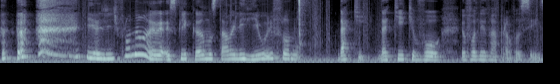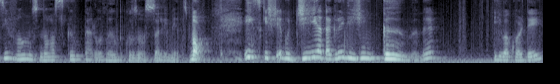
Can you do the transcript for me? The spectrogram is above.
e a gente falou, não, explicamos tal, ele riu, ele falou, daqui, daqui que eu vou, eu vou levar para vocês. E vamos nós cantarolando com os nossos alimentos. Bom, eis que chega o dia da grande gincana, né? E eu acordei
